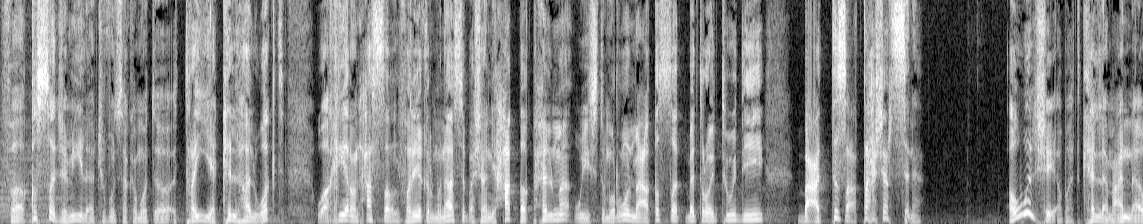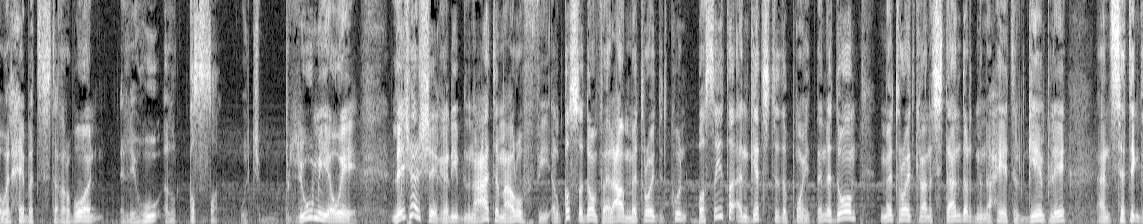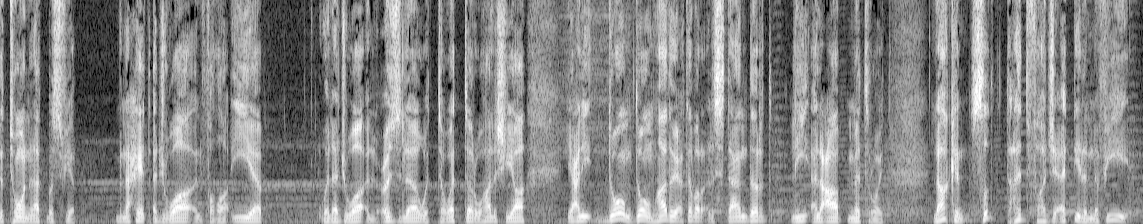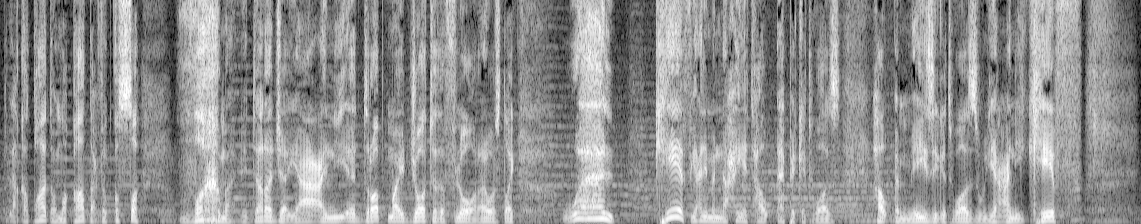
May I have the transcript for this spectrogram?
فقصة جميلة تشوفون ساكاموتو تريا كل هالوقت وأخيرا حصل الفريق المناسب عشان يحقق حلمه ويستمرون مع قصة Metroid 2D بعد 19 سنة. أول شيء أبغى أتكلم عنه أول حيبة تستغربون اللي هو القصة. which blew me away ليش هالشيء غريب؟ لأن عادة معروف في القصة دوم في ألعاب Metroid تكون بسيطة and gets to the point. لأن دوم Metroid كانت standard من ناحية ال gameplay setting the tone and atmosphere. من ناحية أجواء الفضائية والأجواء العزلة والتوتر وهالأشياء. يعني دوم دوم هذا يعتبر ال standard لألعاب Metroid. لكن صدق Dread فاجاتني لأن في لقطات أو مقاطع في القصة ضخمه لدرجه يعني it dropped my jaw to the floor I was like well كيف يعني من ناحيه how epic it was how amazing it was ويعني كيف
